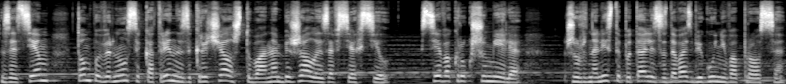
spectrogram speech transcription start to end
Затем Том повернулся к Катрин и закричал, чтобы она бежала изо всех сил. Все вокруг шумели. Журналисты пытались задавать бегуне вопросы.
